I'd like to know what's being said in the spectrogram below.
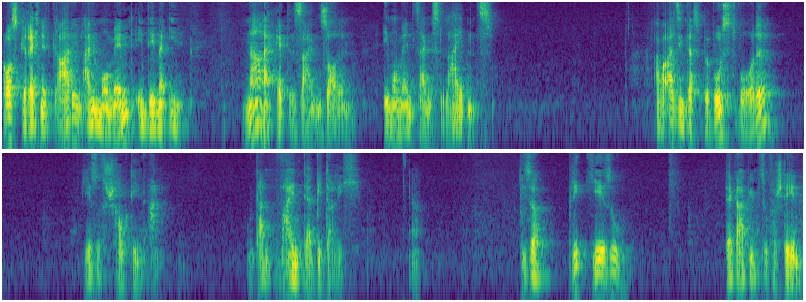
Ausgerechnet gerade in einem Moment, in dem er ihm nahe hätte sein sollen, im Moment seines Leidens. Aber als ihm das bewusst wurde, Jesus schaut ihn an. Und dann weint er bitterlich. Ja. Dieser Blick Jesu, der gab ihm zu verstehen,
